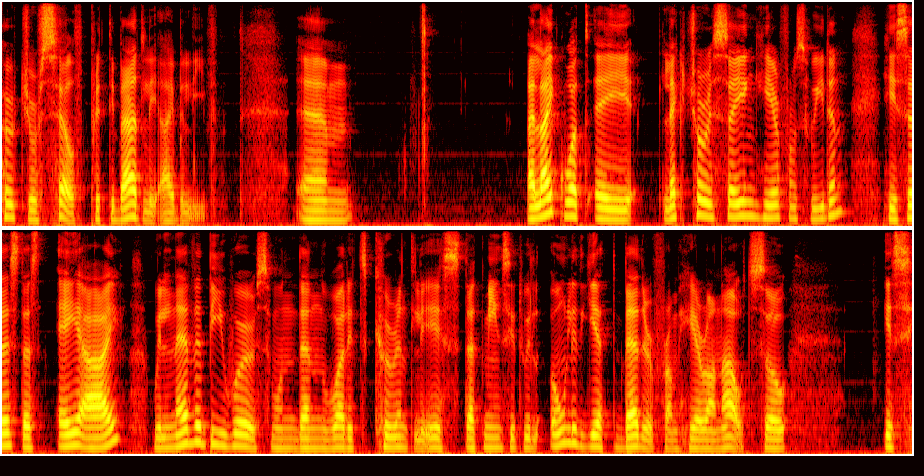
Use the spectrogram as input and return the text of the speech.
hurt yourself pretty badly, I believe. Um, I like what a lecturer is saying here from Sweden. He says that AI will never be worse than what it currently is. That means it will only get better from here on out. So it's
